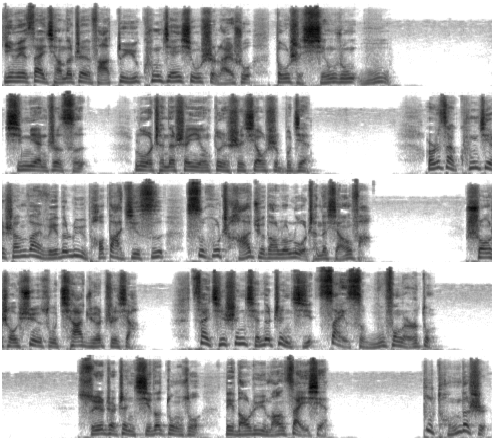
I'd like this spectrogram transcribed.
因为再强的阵法对于空间修士来说都是形容无物。心念至此，洛尘的身影顿时消失不见。而在空界山外围的绿袍大祭司似乎察觉到了洛尘的想法，双手迅速掐诀之下。在其身前的阵旗再次无风而动。随着阵旗的动作，那道绿芒再现。不同的是，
